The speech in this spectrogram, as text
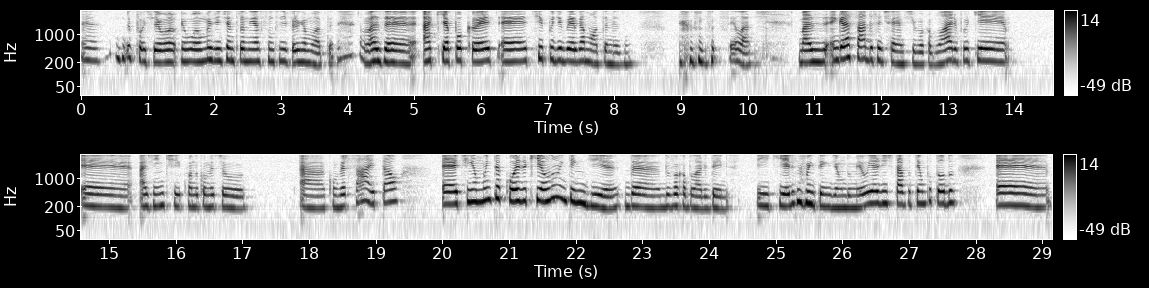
É, poxa, eu, eu amo a gente entrando em assunto de bergamota. Mas é, aqui a pocã é, é tipo de bergamota mesmo. Sei lá. Mas é engraçado essa diferença de vocabulário, porque é, a gente, quando começou a conversar e tal, é, tinha muita coisa que eu não entendia da, do vocabulário deles. E que eles não entendiam do meu, e a gente estava o tempo todo é,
